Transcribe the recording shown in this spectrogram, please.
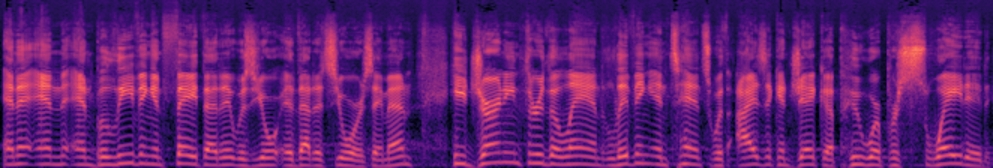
and, and, and believing in faith that it was your that it's yours. Amen. He journeyed through the land, living in tents with Isaac and Jacob, who were persuaded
